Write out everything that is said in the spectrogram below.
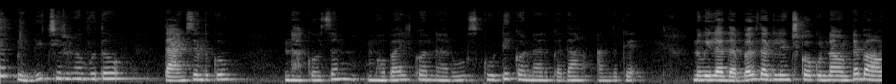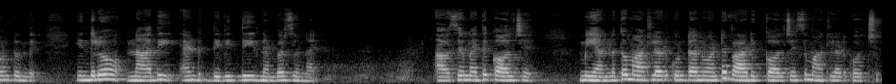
చెప్పింది చిరునవ్వుతో. థ్యాంక్స్ ఎందుకు? నా కోసం మొబైల్ కొన్నారు స్కూటీ కొన్నారు కదా అందుకే. నువ్వు ఇలా దెబ్బలు తగిలించుకోకుండా ఉంటే బాగుంటుంది. ఇందులో నాది అండ్ దివిద్ది నెంబర్స్ ఉన్నాయి. అవసరమైతే కాల్ చేయి. మీ అన్నతో మాట్లాడుకుంటాను అంటే వాడికి కాల్ చేసి మాట్లాడుకోవచ్చు.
